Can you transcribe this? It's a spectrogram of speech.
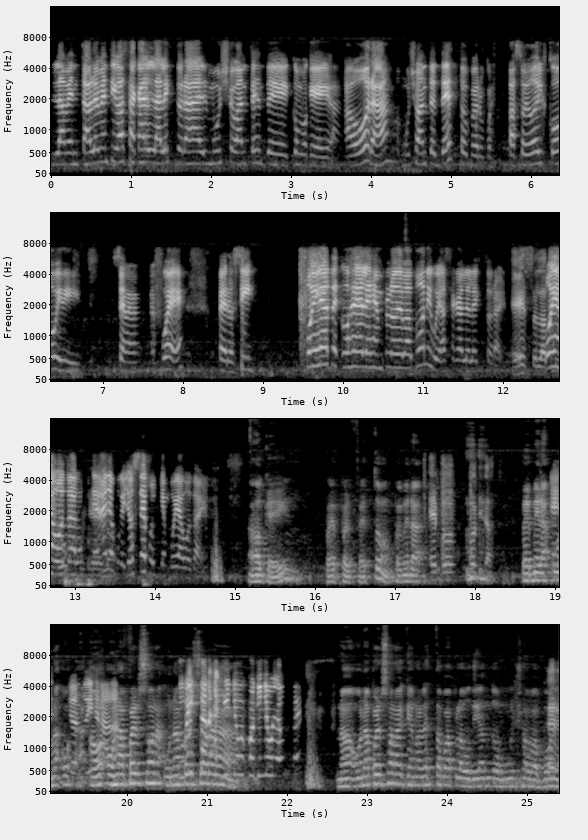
Lamentablemente iba a sacar la electoral mucho antes de, como que ahora, mucho antes de esto, pero pues pasó lo del COVID y se me, fue. Pero sí, voy a te- coger el ejemplo de Babón y voy a sacar la electoral. Esa es la Voy a votar puñeta. años porque yo sé por quién voy a votar. Ok, pues perfecto. Pues mira, Eh, pues, pues mira, Eh, una, una, persona, una ¿Tú viste por quién persona, yo, por quién yo voy a votar? no, una persona que no le estaba aplaudiendo mucho a Bad Bunny,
